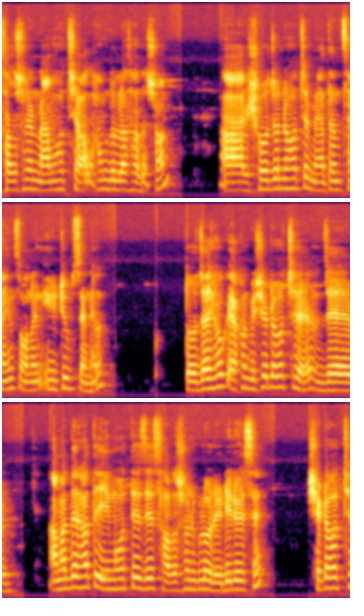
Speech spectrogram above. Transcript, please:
সাজেশনের নাম হচ্ছে আলহামদুলিল্লাহ সাজেশন আর সৌজন্য হচ্ছে math and science online YouTube channel. তো যাই হোক এখন বিষয়টা হচ্ছে যে আমাদের হাতে এই মুহূর্তে যে সাজেশনগুলো রেডি রয়েছে সেটা হচ্ছে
